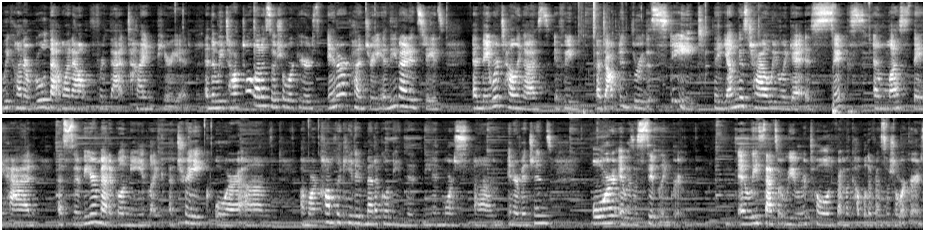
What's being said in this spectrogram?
we kind of ruled that one out for that time period. And then we talked to a lot of social workers in our country, in the United States, and they were telling us if we adopted through the state, the youngest child we would get is six unless they had a severe medical need like a trach or um, a more complicated medical need that needed more um, interventions, or it was a sibling group. At least that's what we were told from a couple different social workers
